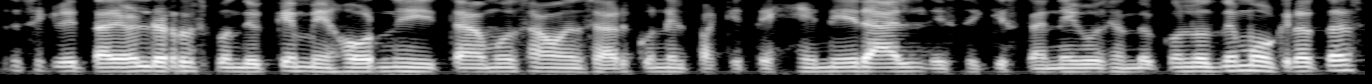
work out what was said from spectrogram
El secretario le respondió que mejor necesitamos avanzar con el paquete general, este que está negociando con los demócratas,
